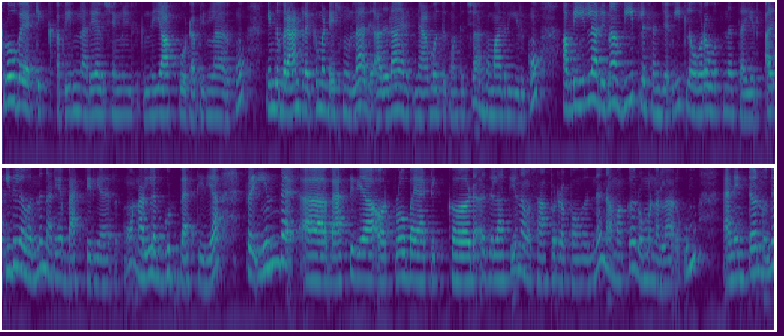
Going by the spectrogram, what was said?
ப்ரோபயோட்டிக் அப்படின்னு நிறைய விஷயங்கள் இருக்குது இந்த யாக்கூட் அப்படின்லாம் இருக்கும். இந்த பிராண்ட் ரெக்கமெண்டேஷனும் இல்லை அது அதுதான் எனக்கு ஞாபகத்துக்கு வந்துச்சு. அந்த மாதிரி இருக்கும். அப்படி இல்லை அப்படின்னா வீட்டில் செஞ்ச வீட்டில் உர ஊற்றின தயிர் இதில் வந்து நிறைய பாக்டீரியா இருக்கும். நல்ல குட் பாக்டீரியா ஸோ இந்த பாக்டீரியா ஆர் ப்ரோபயாட்டிக் கர்டு இது எல்லாத்தையும் நம்ம சாப்பிட்றப்போ வந்து நமக்கு ரொம்ப நல்லாயிருக்கும் அண்ட் இன்டர்ன் வந்து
